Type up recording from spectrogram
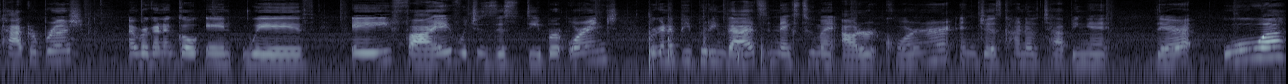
packer brush. And we're gonna go in with a5 which is this deeper orange. We're gonna be putting that next to my outer corner and just kind of tapping it there oh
